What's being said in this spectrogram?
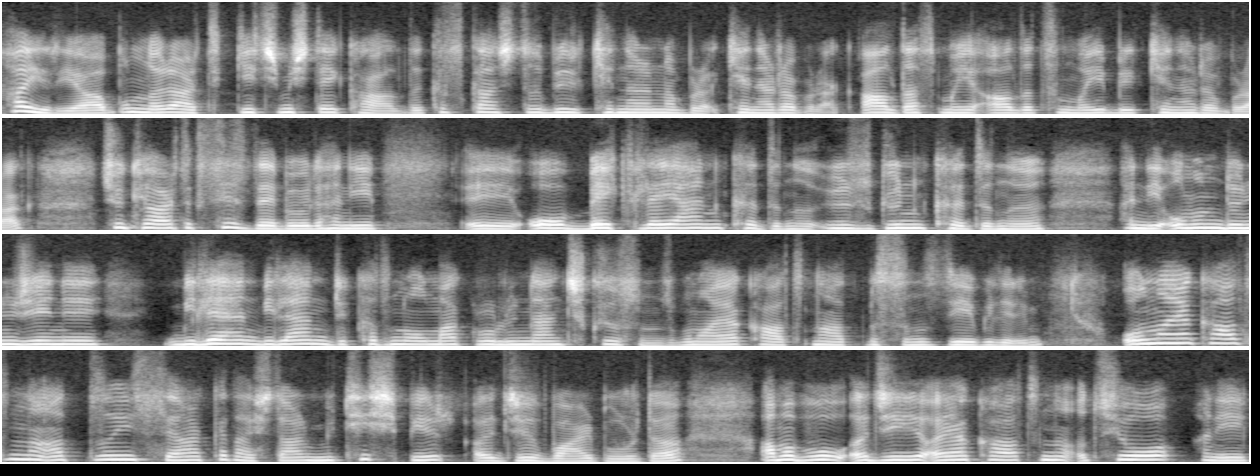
hayır ya bunlar artık geçmişte kaldı. Kıskançlığı bir kenarına bırak, kenara bırak. Aldatmayı aldatılmayı bir kenara bırak. Çünkü artık siz de böyle hani e, o bekleyen kadını, üzgün kadını hani onun döneceğini bilen bilen bir kadın olmak rolünden çıkıyorsunuz. Bunu ayak altına atmışsınız diyebilirim. Onun ayak altına attığı ise arkadaşlar müthiş bir acı var burada. Ama bu acıyı ayak altına atıyor. Hani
